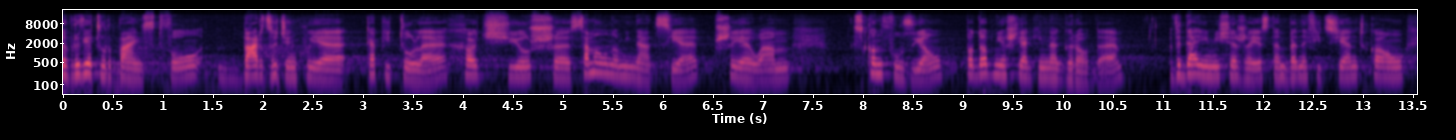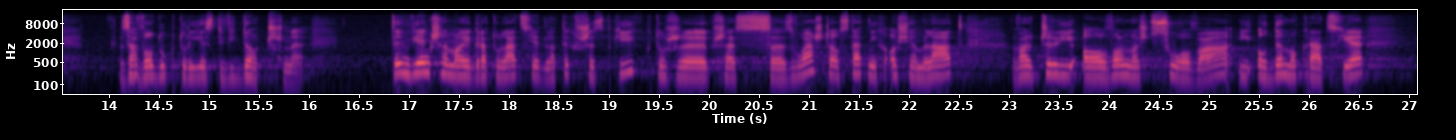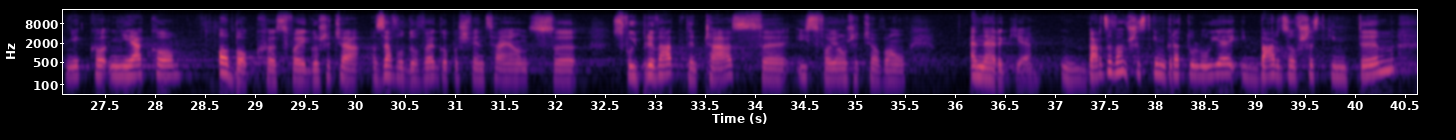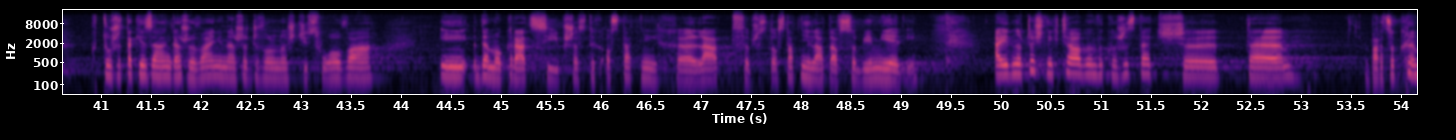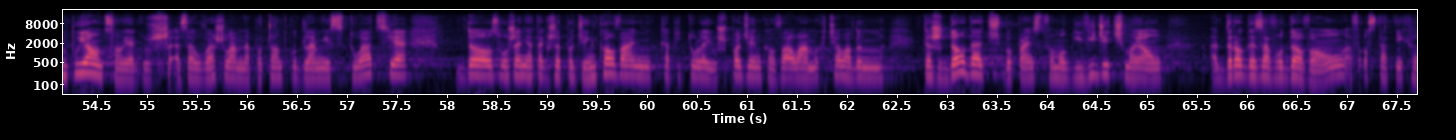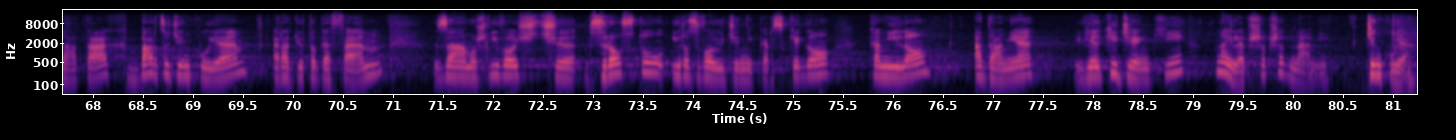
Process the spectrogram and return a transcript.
Dobry wieczór Państwu. Bardzo dziękuję kapitule, choć już e, samą nominację przyjęłam z konfuzją, podobnież jak i nagrodę. Wydaje mi się, że jestem beneficjentką zawodu, który jest widoczny. Tym większe moje gratulacje dla tych wszystkich, którzy przez e, zwłaszcza ostatnich 8 lat walczyli o wolność słowa i o demokrację, niejako obok swojego życia zawodowego, poświęcając e, swój prywatny czas e, i swoją życiową energię. Bardzo Wam wszystkim gratuluję i bardzo wszystkim tym, którzy takie zaangażowanie na rzecz wolności słowa i demokracji przez tych ostatnich e, lat, przez te ostatnie lata w sobie mieli. A jednocześnie chciałabym wykorzystać e, tę bardzo krępującą, jak już zauważyłam na początku dla mnie sytuację, do złożenia także podziękowań. Kapitule już podziękowałam. Chciałabym też dodać, bo Państwo mogli widzieć moją drogę zawodową w ostatnich latach. Bardzo dziękuję Radiu Tok FM za możliwość wzrostu i rozwoju dziennikarskiego. Kamilo, Adamie, wielkie dzięki. Najlepsze przed nami. Dziękuję.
